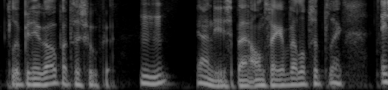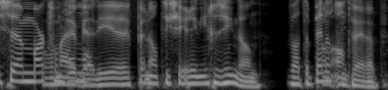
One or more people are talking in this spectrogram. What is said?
club in Europa te zoeken. Mhm. Ja, en die is bij Antwerpen wel op zijn plek. Is eh, Mark Volgens van mij heb Bommel... jij die penalty-serie niet gezien dan? Wat de Van penalty? Antwerp.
